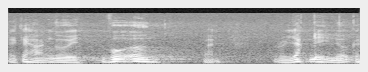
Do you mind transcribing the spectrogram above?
Thì cái hạng người vô ơn. Đấy. rồi dắt đi nữa kìa.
